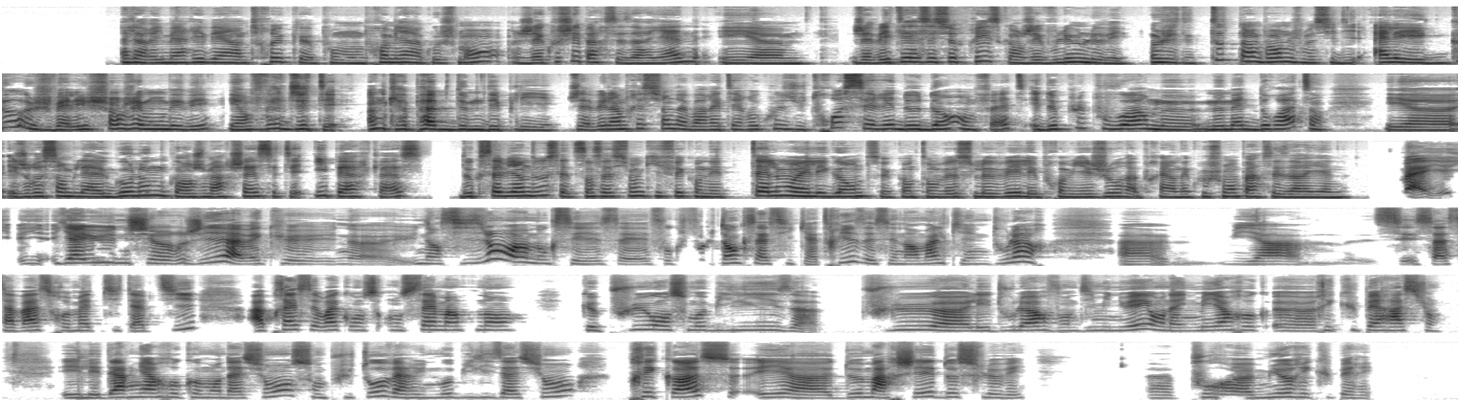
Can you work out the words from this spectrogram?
Alors, il m'est arrivé un truc pour mon premier accouchement. J'ai accouché par césarienne et euh, j'avais été assez surprise quand j'ai voulu me lever. Moi, j'étais toute pimpante, je me suis dit, allez, go, je vais aller changer mon bébé. Et en fait, j'étais incapable de me déplier. J'avais l'impression d'avoir été recousue trop serrée dedans, en fait, et de plus pouvoir me, mettre droite. Et, euh, et je ressemblais à Gollum quand je marchais, c'était hyper classe. Donc ça vient d'où cette sensation qui fait qu'on est tellement élégante quand on veut se lever les premiers jours après un accouchement par césarienne? Bah, il y, a eu une chirurgie avec une, incision, hein, donc c'est, faut, faut, le temps que ça cicatrise et c'est normal qu'il y ait une douleur. Mais ça, va se remettre petit à petit. Après, c'est vrai qu'on on sait maintenant que plus on se mobilise, plus les douleurs vont diminuer, on a une meilleure récupération. Et les dernières recommandations sont plutôt vers une mobilisation précoce et de marcher, de se lever pour mieux récupérer.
